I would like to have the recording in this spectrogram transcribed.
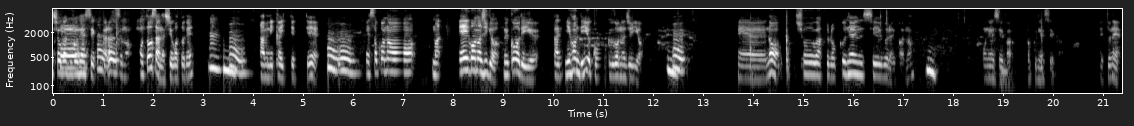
小学5年生かうんうんらそのお父さんの仕事でうん。うんうん。アメリカ行っててうんうん。でそこの、まあ、英語の授業向こうでいうあ日本でいう国語の授業、うんうん。えーの小学6年生ぐらいかなうん5年生か6年生かえっとね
